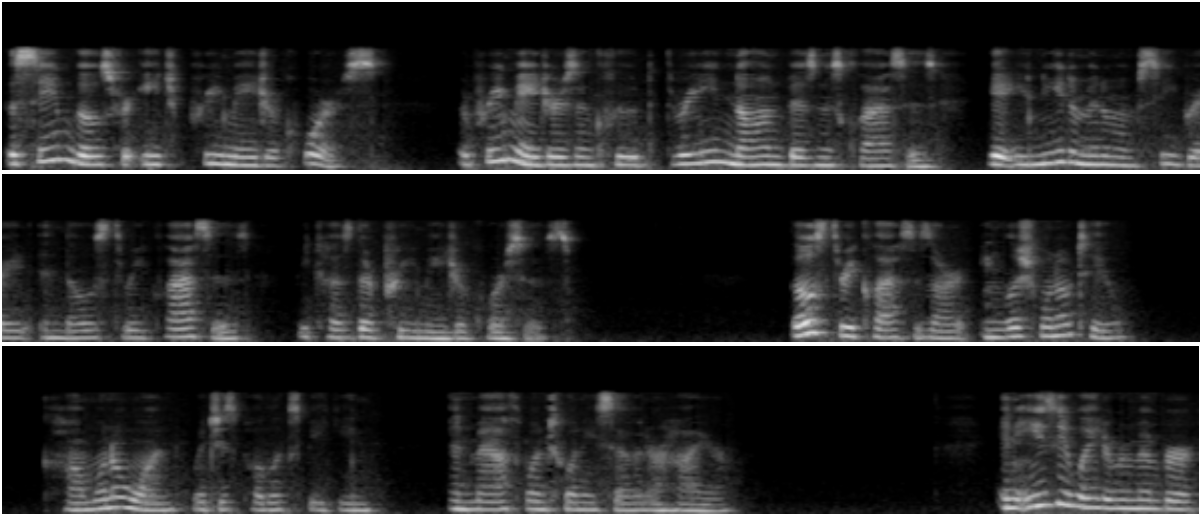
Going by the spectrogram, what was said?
The same goes for each pre-major course. The pre-majors include three non-business classes, yet you need a minimum C grade in those three classes because they're pre-major courses. Those three classes are English 102, Com 101, which is public speaking, and Math 127 or higher. An easy way to remember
